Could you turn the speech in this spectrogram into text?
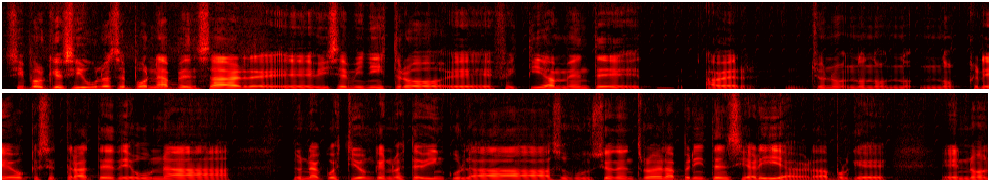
Sí, porque si uno se pone a pensar, eh, viceministro, eh, efectivamente, a ver, yo no, no, no, no creo que se trate de una, de una cuestión que no esté vinculada a su función dentro de la penitenciaría, ¿verdad? Porque eh, no,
